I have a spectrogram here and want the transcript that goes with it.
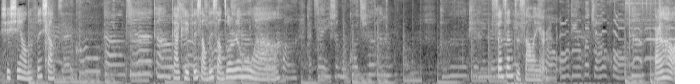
谢信仰的分享。大家可以分享分享做任务啊！三三子啥玩意儿？晚上好，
